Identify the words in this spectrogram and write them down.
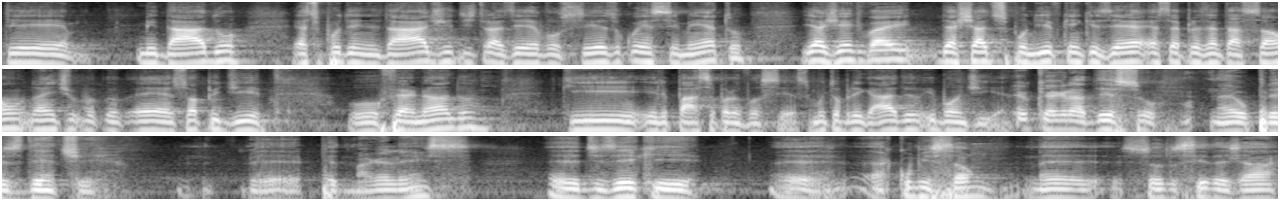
ter me dado essa oportunidade de trazer a vocês o conhecimento e a gente vai deixar disponível, quem quiser, essa apresentação, a gente é só pedir o Fernando que ele passa para vocês. Muito obrigado e bom dia. Eu que agradeço né, o presidente é, Pedro Magalhães, é, dizer que é, a comissão né, solicita já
